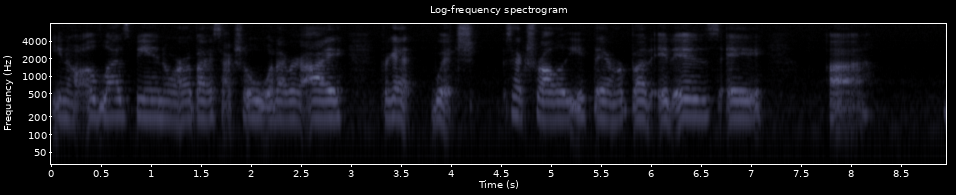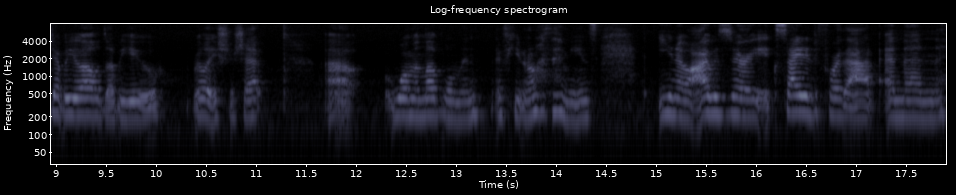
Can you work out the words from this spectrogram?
you know, a lesbian or a bisexual, whatever. I forget which sexuality they are, but it is a uh, WLW relationship. Uh, woman love woman, if you know what that means. You know, I was very excited for that, and then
